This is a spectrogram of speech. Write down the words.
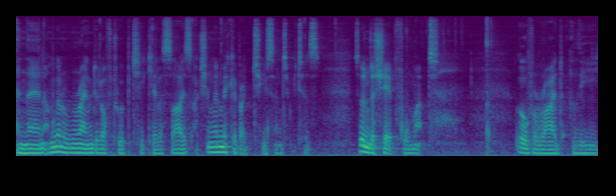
and then I'm going to round it off to a particular size. Actually, I'm going to make it about two centimeters. So under shape format, override the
